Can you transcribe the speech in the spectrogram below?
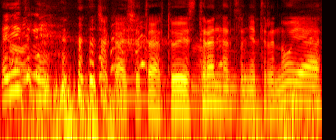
Ja nie trenuję, Czekajcie, tak, tu jest trener, co nie trenuje.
